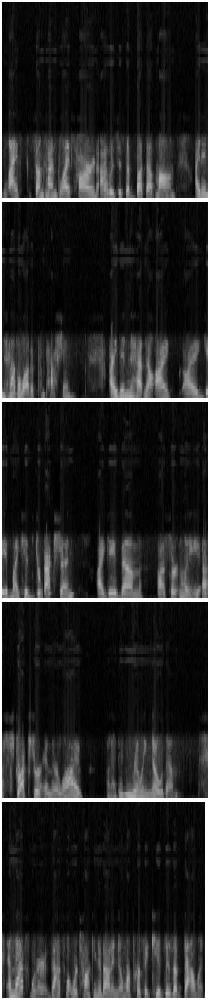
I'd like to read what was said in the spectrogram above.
Life, sometimes life's hard. I was just a buck up mom. I didn't have a lot of compassion. I didn't have, now I, I gave my kids direction. I gave them uh, certainly a structure in their lives, but I didn't really know them. And that's where, that's what we're talking about in No More Perfect Kids is a balance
